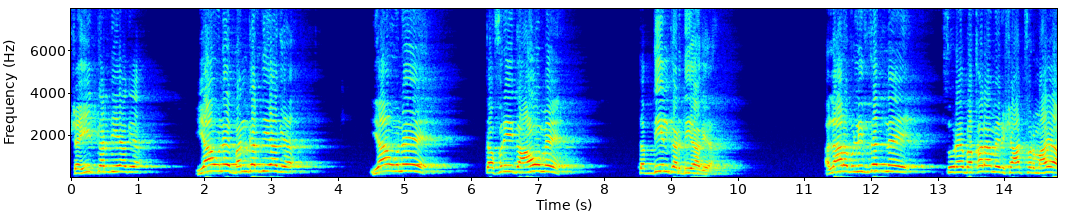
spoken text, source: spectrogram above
शहीद कर दिया गया, या उन्हें बंद कर दिया गया, या उन्हें तफरी गाहों में तब्दील कर दिया गया। अल्लाह रबुल्ज़त ने सूरह बकरा में इरशाद फरमाया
